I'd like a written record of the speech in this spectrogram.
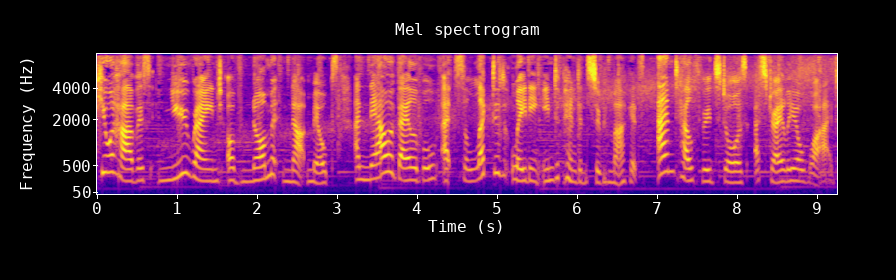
Pure Harvest's new range of nom nut milks are now available at selected leading independent supermarkets and health food stores Australia wide.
